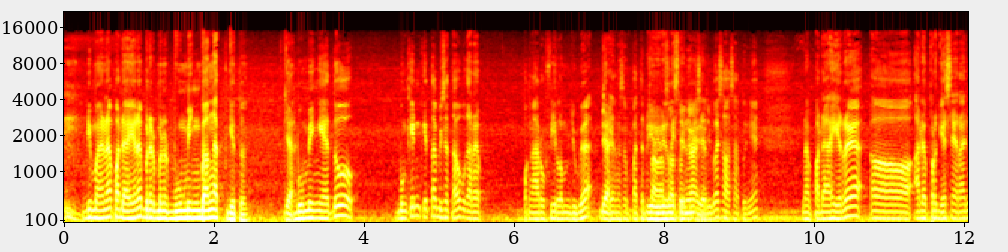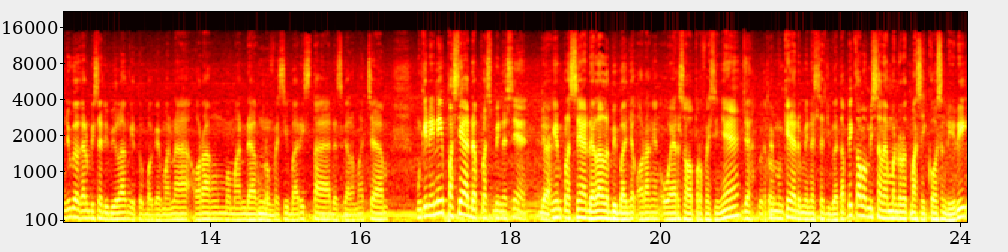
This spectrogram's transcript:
Di mana pada akhirnya benar-benar booming banget gitu. Ya. Boomingnya itu mungkin kita bisa tahu karena pengaruh film juga Ya. yang sempat dirilis di Indonesia ya. juga salah satunya. Nah pada akhirnya eh, ada pergeseran juga kan bisa dibilang gitu bagaimana orang memandang Hmm. profesi barista dan segala macam. Mungkin ini pasti ada plus minusnya. Ya. Mungkin plusnya adalah lebih banyak orang yang aware soal profesinya. Ya, tapi mungkin ada minusnya juga. Tapi kalau misalnya menurut Mas Iko sendiri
